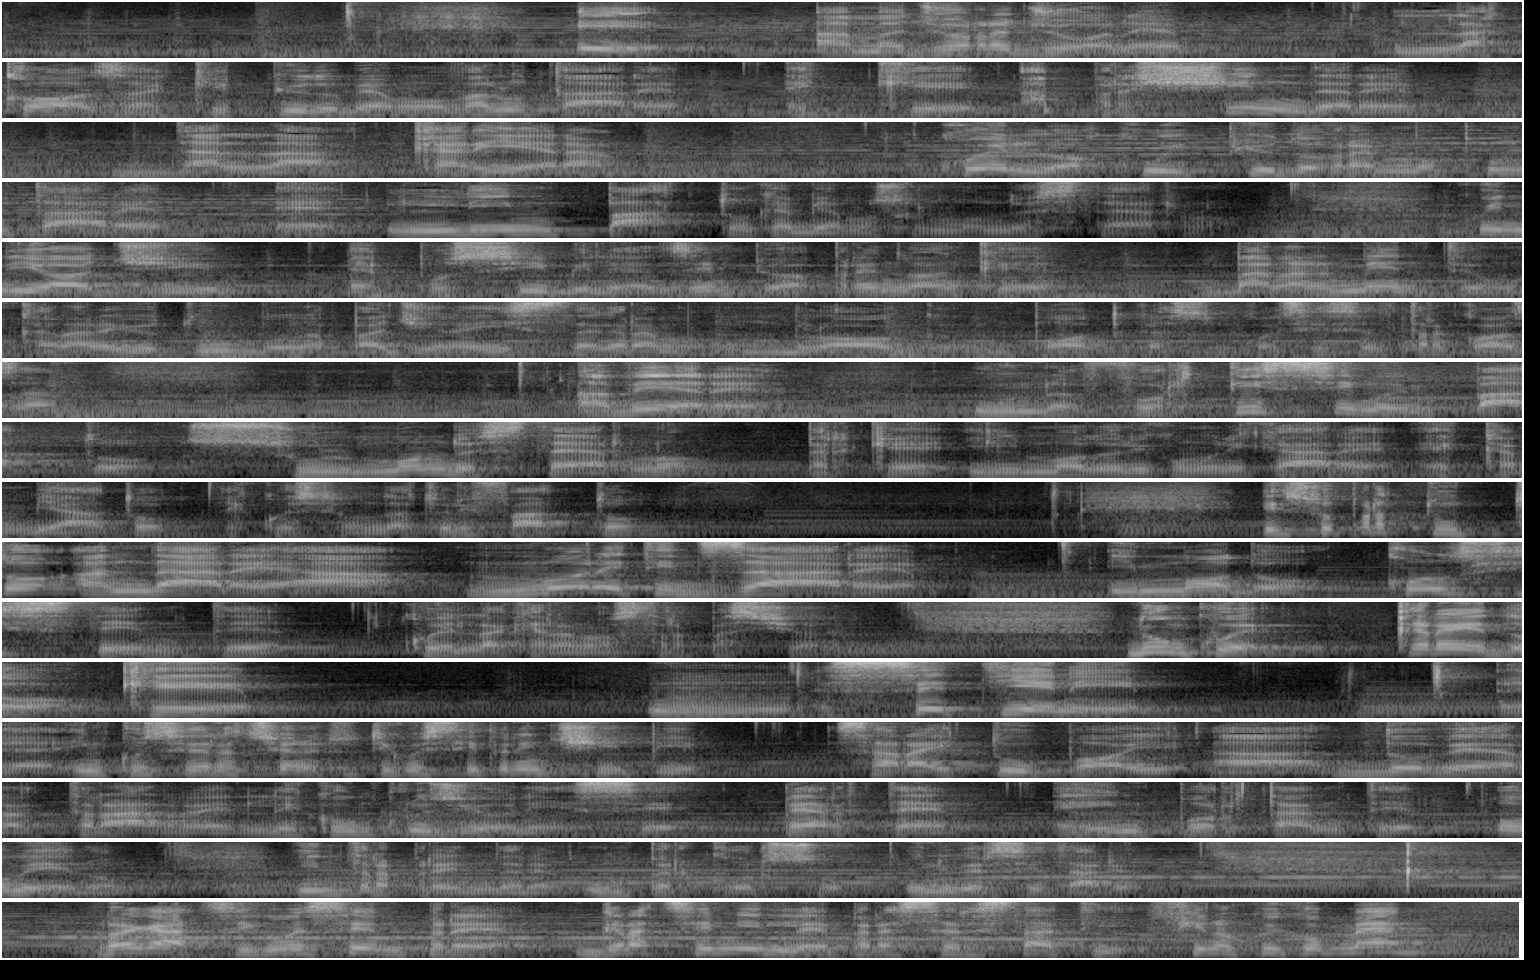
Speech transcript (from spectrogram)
e a maggior ragione la cosa che più dobbiamo valutare è che a prescindere dalla carriera, quello a cui più dovremmo puntare è l'impatto che abbiamo sul mondo esterno. Quindi oggi è possibile, ad esempio, aprendo anche banalmente un canale YouTube, una pagina Instagram, un blog, un podcast o qualsiasi altra cosa, avere un fortissimo impatto sul mondo esterno, perché il modo di comunicare è cambiato e questo è un dato di fatto, e soprattutto andare a monetizzare in modo consistente quella che è la nostra passione. Dunque, credo che mh, mm, se tieni eh, in considerazione tutti questi principi, sarai tu poi a dover trarre le conclusioni se per te è importante o meno intraprendere un percorso universitario. Ragazzi, come sempre, grazie mille per essere stati fino a qui con me.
